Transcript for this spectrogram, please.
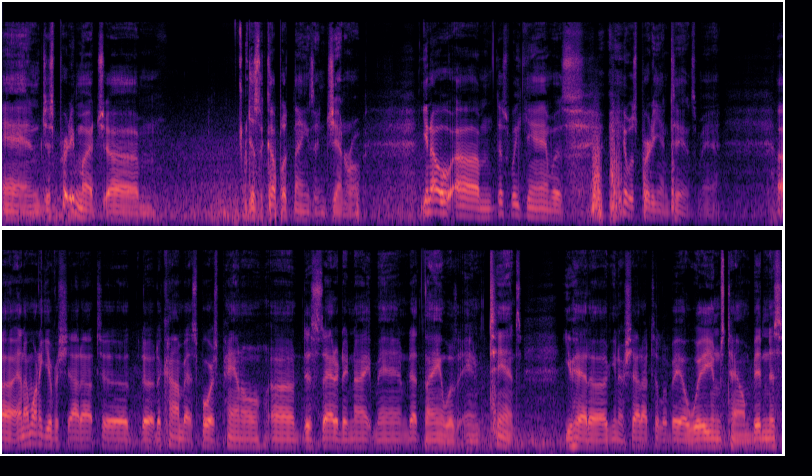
and just pretty much um, just a couple of things in general. You know, um, this weekend was it was pretty intense, man. Uh, and I want to give a shout out to the, the combat sports panel uh, this Saturday night, man. That thing was intense. You had a, uh, you know, shout out to Lavelle Williams, Town Business.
